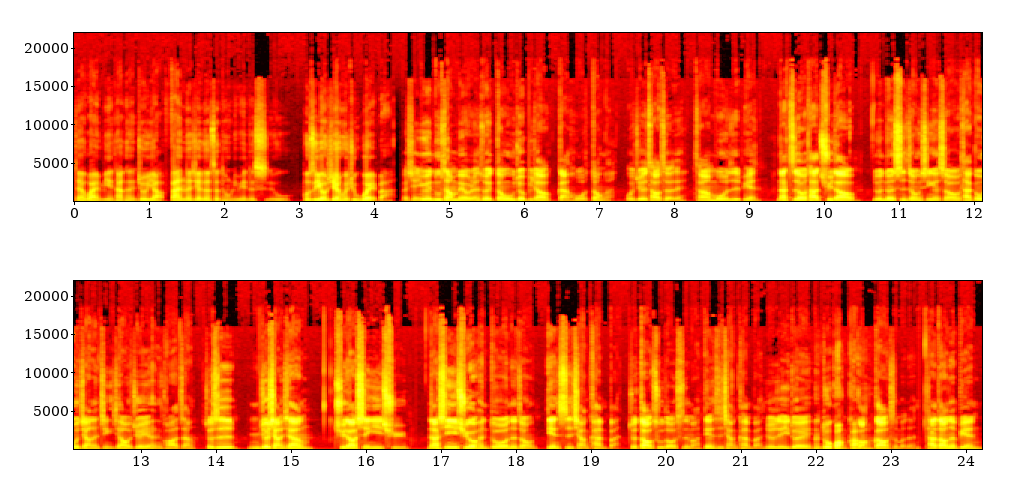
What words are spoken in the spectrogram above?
在外面，他可能就要翻那些垃圾桶里面的食物，或是有些人会去喂吧。而且因为路上没有人，所以动物就比较敢活动啊，我觉得超扯的，超像末日片。那之后他去到伦敦市中心的时候，他跟我讲的景象，我觉得也很夸张，就是你就想象去到信义区。那信义区有很多那种电视墙看板，就到处都是嘛。电视墙看板就是一堆很多广告、广告什么的。他到那边，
